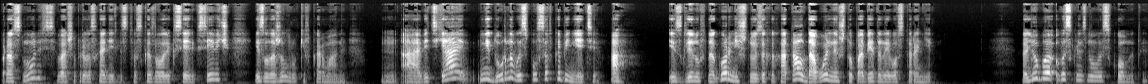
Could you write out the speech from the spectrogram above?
Проснулись, ваше превосходительство, сказал Алексей Алексеевич и заложил руки в карманы. А ведь я недурно выспался в кабинете. А, и взглянув на горничную, захохотал, довольный, что победа на его стороне. Люба выскользнула из комнаты.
